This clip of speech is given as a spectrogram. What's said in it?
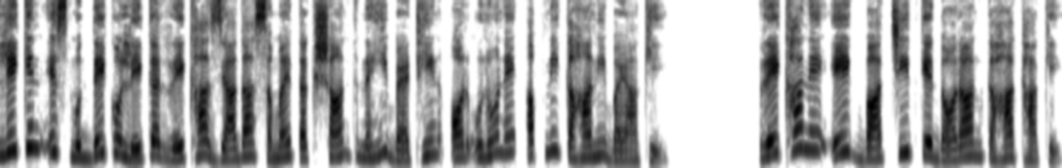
लेकिन इस मुद्दे को लेकर रेखा ज़्यादा समय तक शांत नहीं बैठीं और उन्होंने अपनी कहानी बयां की। रेखा ने एक बातचीत के दौरान कहा था कि,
